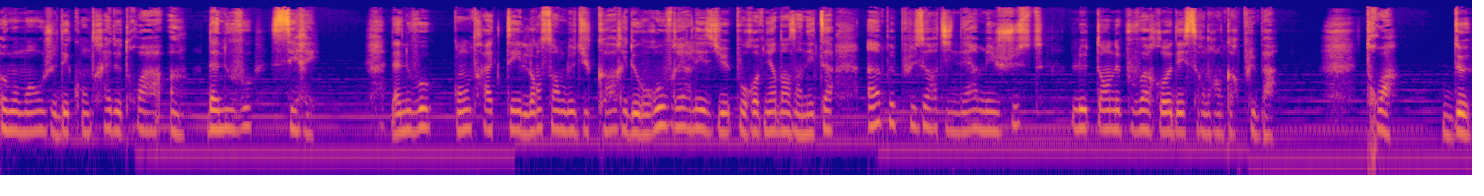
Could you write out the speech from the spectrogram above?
au moment où je décompterai de 3 à 1, d'à nouveau serrer, d'à nouveau contracter l'ensemble du corps et de rouvrir les yeux pour revenir dans un état un peu plus ordinaire, mais juste le temps de pouvoir redescendre encore plus bas. 3, 2,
